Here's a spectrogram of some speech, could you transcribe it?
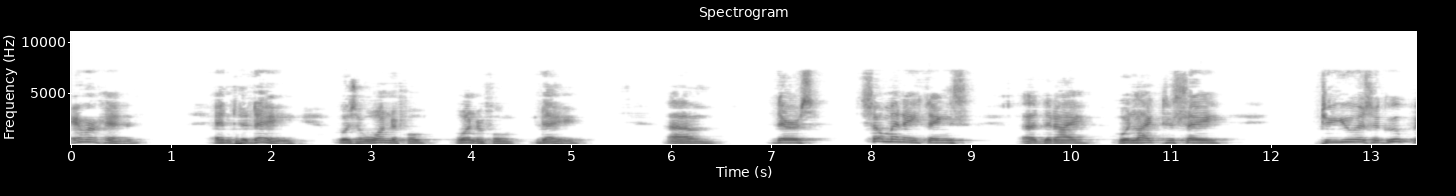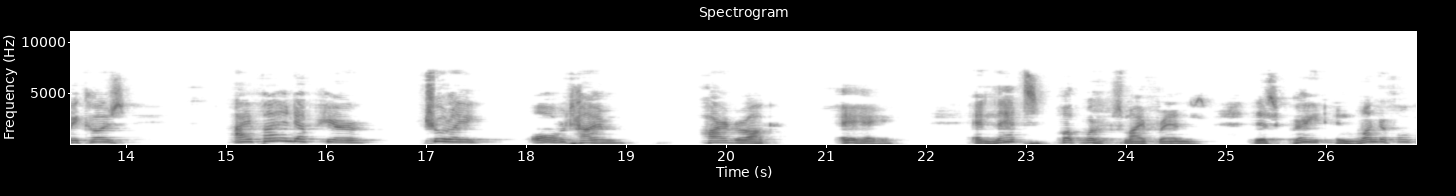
ever had. And today was a wonderful, wonderful day. Um, there's so many things uh, that I would like to say to you as a group because I find up here truly old time hard rock AA. And that's what works, my friends. This great and wonderful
